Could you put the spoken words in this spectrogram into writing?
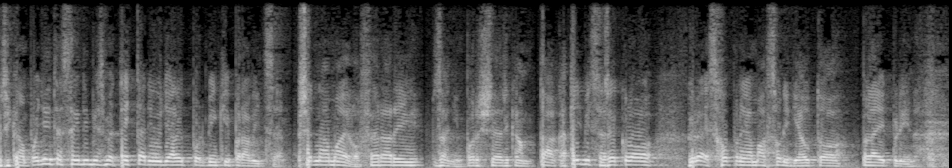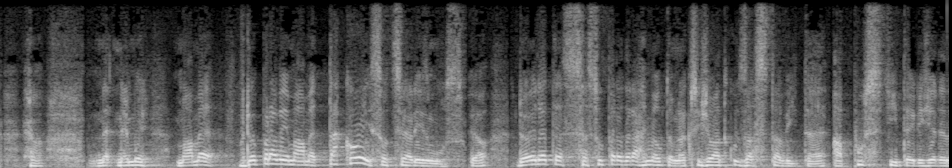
říkám, podívejte se, kdyby jsme teď tady udělali podmínky pravice. Před náma jelo Ferrari, za ním Porsche, říkám, tak a teď by se řeklo, kdo je schopný a má solidní auto, plnej plyn. ne, nemůj, máme, v dopravě máme takový socialismus. Jo? Dojedete se super drahým autem na křižovatku, zastavíte a pustíte, když jede,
